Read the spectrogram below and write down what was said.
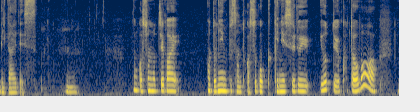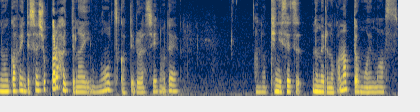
みたいです。うん、なんかその違いあと妊婦さんとかすごく気にするよっていう方はノンカフェインって最初から入ってないものを使ってるらしいのであの気にせず飲めるのかなって思います。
